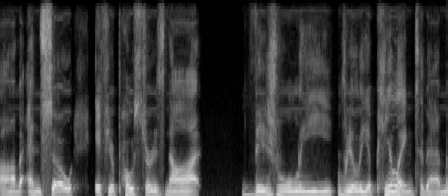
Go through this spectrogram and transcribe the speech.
Um, and so if your poster is not visually really appealing to them,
